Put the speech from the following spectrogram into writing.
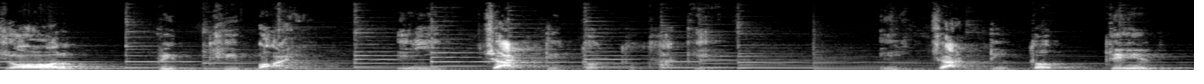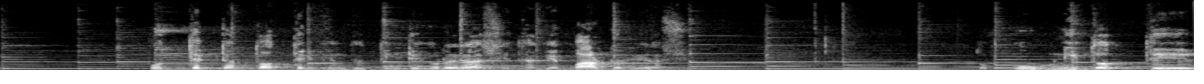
জল, পৃথ্বী, বায়ু, এই চারটি তত্ত্ব থাকে। এই চারটি তত্ত্বের প্রত্যেকটা তত্ত্বের কিন্তু তিনটে করে রাশি থাকে বারোটি রাশি। তো অগ্নিতত্ত্বের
